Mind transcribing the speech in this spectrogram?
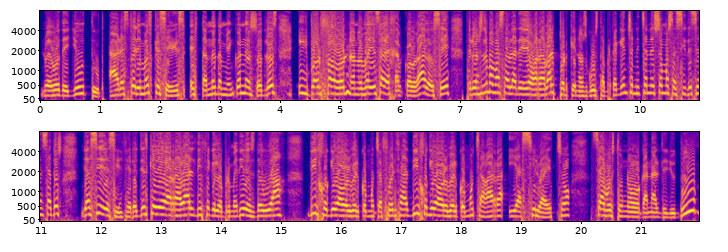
nuevo de YouTube. Ahora esperemos que sigáis estando también con nosotros y por favor no nos vayáis a dejar colgados, ¿eh? Pero nosotros vamos a hablar de Diego Arrabal porque nos gusta, porque aquí en Sony Channel somos así de sensatos y así de sinceros. Y es que Diego Arrabal dice que lo prometido es deuda, dijo que iba a volver con mucha fuerza, dijo que iba a volver con mucha garra y así lo ha hecho. Se ha puesto un nuevo canal de YouTube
